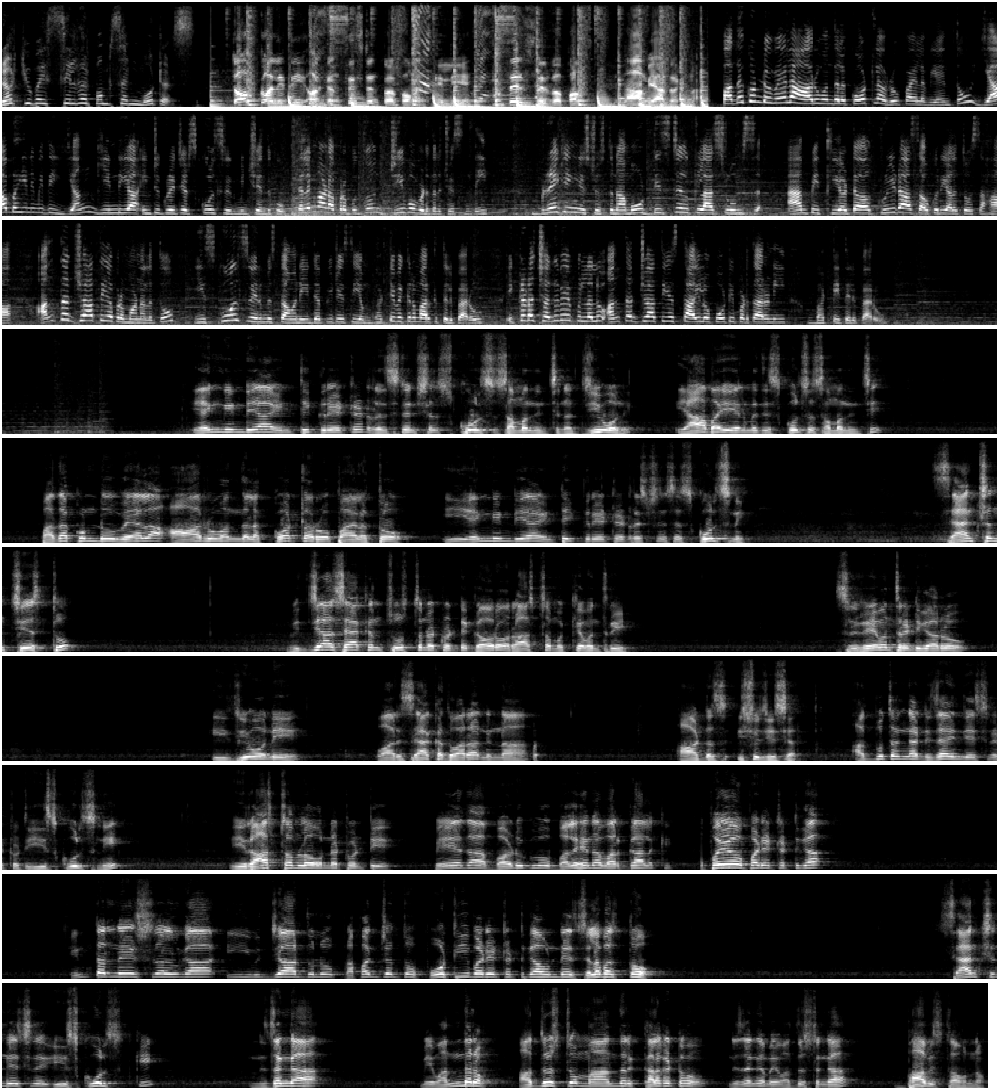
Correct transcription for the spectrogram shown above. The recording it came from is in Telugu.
brought you by Silver Pumps and Motors. Top quality और कंसिस्टेंट परफॉर्मेंस के लिए सिर्फ सिल्वर पंप नाम याद रखना పదకొండు వేల ఆరు వందల కోట్ల రూపాయల వ్యయంతో యాభై ఎనిమిది యంగ్ ఇండియా ఇంటిగ్రేటెడ్ స్కూల్స్ నిర్మించేందుకు తెలంగాణ ప్రభుత్వం జీవో విడుదల చేసింది బ్రేకింగ్ న్యూస్ చూస్తున్నాము digital class rooms amphitheatre క్రీడా సౌకర్యాలతో సహా అంతర్జాతీయ ప్రమాణాలతో ఈ స్కూల్స్ నిర్మిస్తామని డిప్యూటీ సీఎం భట్టి విక్రమార్క తెలిపారు ఇక్కడ చదివే పిల్లలు అంతర్జాతీయ స్థాయిలో పోటీ పడతారని భట్టి తెలిపారు Young India integrated residential schools సంబంధించిన జియోని. యాభై ఎనిమిది స్కూల్స్ సంబంధించి పదకొండు వేల ఆరు వందల కోట్ల రూపాయలతో ఈ యంగ్ ఇండియా ఇంటిగ్రేటెడ్ రెసిడెన్షియల్ స్కూల్స్ని శాంక్షన్ చేస్తూ విద్యాశాఖను చూస్తున్నటువంటి గౌరవ రాష్ట్ర ముఖ్యమంత్రి శ్రీ రేవంత్ రెడ్డి గారు ఈ జియోని వారి శాఖ ద్వారా నిన్న ఆర్డర్స్ ఇష్యూ చేశారు. అద్భుతంగా డిజైన్ చేసినటువంటి ఈ స్కూల్స్ని ఈ రాష్ట్రంలో ఉన్నటువంటి పేద బడుగు బలహీన వర్గాలకి ఉపయోగపడేటట్టుగా ఇంటర్నేషనల్గా ఈ విద్యార్థులు ప్రపంచంతో పోటీ పడేటట్టుగా ఉండే సిలబస్తో శాంక్షన్ చేసిన ఈ స్కూల్స్కి నిజంగా మేమందరం అదృష్టం మా అందరికి కలగటం నిజంగా మేము అదృష్టంగా భావిస్తూ ఉన్నాం.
